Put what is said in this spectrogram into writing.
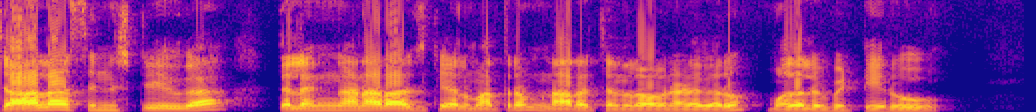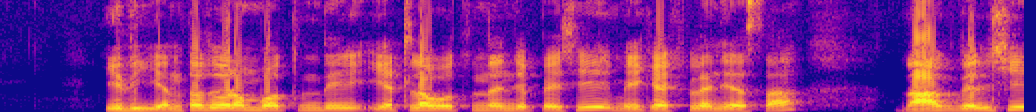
చాలా సెన్సిటివ్గా తెలంగాణ రాజకీయాలు మాత్రం నారా చంద్రబాబు నాయుడు గారు మొదలుపెట్టారు ఇది ఎంత దూరం పోతుంది ఎట్లా పోతుంది అని చెప్పేసి మీకు ఎక్స్ప్లెయిన్ చేస్తా. నాకు తెలిసి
